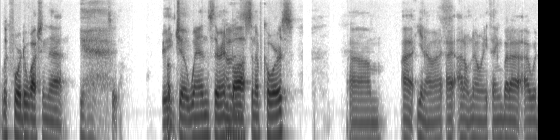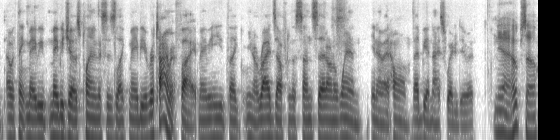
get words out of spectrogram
look forward to watching that. Yeah. So- Hope Joe wins. They're in was- Boston, of course. Um, I you know I, I don't know anything, but I, I would I would think maybe maybe Joe's planning this is like maybe a retirement fight. Maybe he like you know rides off in the sunset on a win. You know, at home. That'd be a nice way to do it. Yeah, I hope so.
